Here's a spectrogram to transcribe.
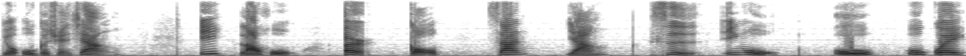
有五个选项：一老虎，二狗，三羊，四鹦鹉，五乌龟。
